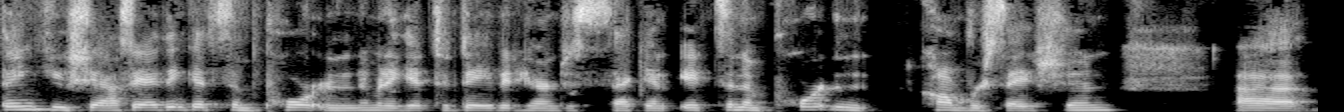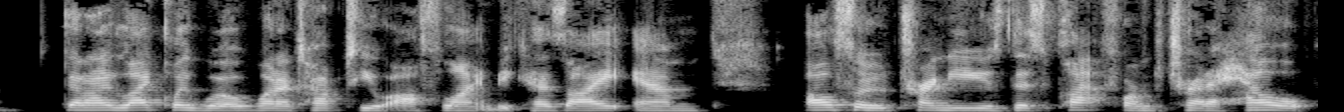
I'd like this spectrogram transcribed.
Thank you, Shasti. I think it's important. I'm going to get to David here in just a second. It's an important conversation. Uh, that I likely will want to talk to you offline because I am also trying to use this platform to try to help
